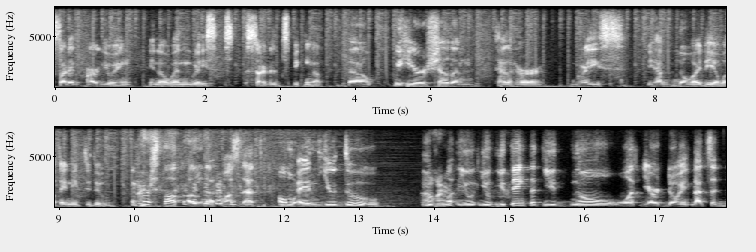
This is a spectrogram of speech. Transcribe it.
started arguing, you know, when Grace started speaking up, uh, we hear Sheldon tell her, Grace, you have no idea what I need to do. My first thought on that was that, oh, and you do. You, Okay. what, you you you think that you know what you're doing? That's a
